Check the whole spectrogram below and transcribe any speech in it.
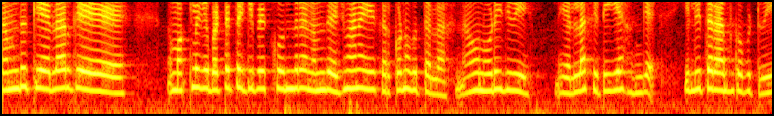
ನಮ್ದಕ್ಕೆ ಎಲ್ಲಾರ್ಗೆ ಮಕ್ಕಳಿಗೆ ಬಟ್ಟೆ ತೆಗಿಬೇಕು ಅಂದರೆ ನಮ್ಮದು ಯಜಮಾನಿಗೆ ಕರ್ಕೊಂಡು ಹೋಗುತ್ತಲ್ಲ. ನಾವು ನೋಡಿದ್ವಿ, ಎಲ್ಲ ಸಿಟಿಗೆ ಹಾಗೆ. ಇಲ್ಲಿ ಥರ ಅನ್ಕೊಬಿಟ್ರಿ.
